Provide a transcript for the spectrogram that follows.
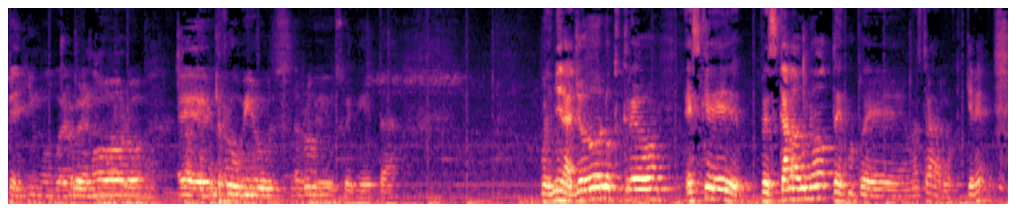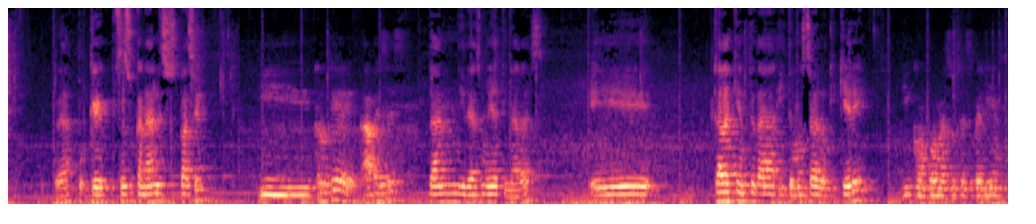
que dijimos, Whatever Tomorrow, eh, Rubius. Rubius. Vegeta. Pues mira, yo lo que creo es que pues cada uno te pues, muestra lo que quiere, ¿verdad? Porque pues, es su canal, es su espacio, Y creo que a veces dan ideas muy atinadas. Eh, cada quien te da y te muestra lo que quiere. y conforme a sus experiencias.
